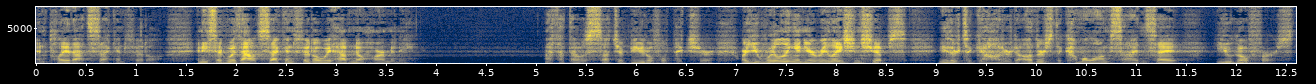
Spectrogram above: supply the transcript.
and play that second fiddle. And he said, without second fiddle, we have no harmony. I thought that was such a beautiful picture. Are you willing in your relationships, either to God or to others, to come alongside and say, You go first?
